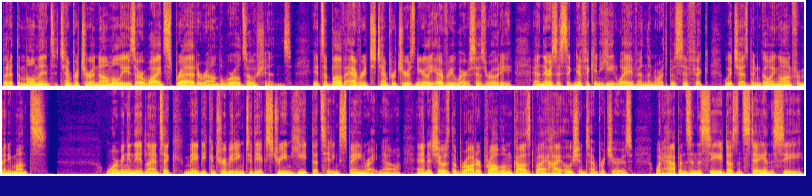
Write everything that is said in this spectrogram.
But at the moment, temperature anomalies are widespread around the world's oceans. It's above average temperatures nearly everywhere, says Rohde, and there's a significant heat wave in the North Pacific, which has been going on for many months. Warming in the Atlantic may be contributing to the extreme heat that's hitting Spain right now, and it shows the broader problem caused by high ocean temperatures. What happens in the sea doesn't stay in the sea.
